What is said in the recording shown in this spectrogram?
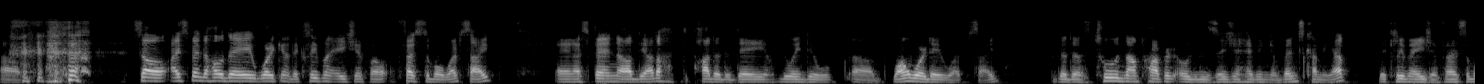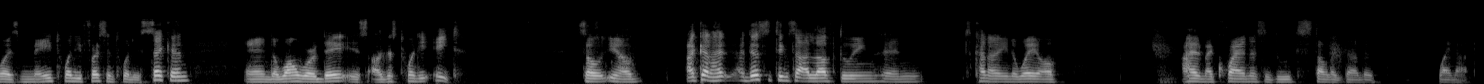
Um, so I spent the whole day working on the Cleveland Asian Festival website and I spent uh, the other part of the day doing the uh, One World Day website because there's two nonprofit organizations having events coming up. The Cleveland Asian Festival is May 21st and 22nd, and the One World Day is August 28th. So you know, I got there's things that I love doing, and it's kind of in a way of I had my quietness to do stuff like that. that why not?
